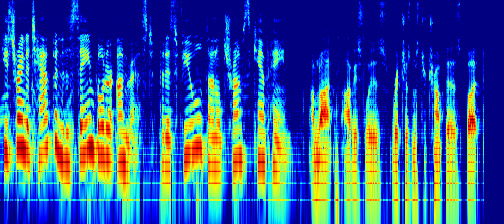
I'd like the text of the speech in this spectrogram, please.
He's trying to tap into the same voter unrest that has fueled Donald Trump's campaign. I'm not obviously as rich as Mr. Trump is, but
